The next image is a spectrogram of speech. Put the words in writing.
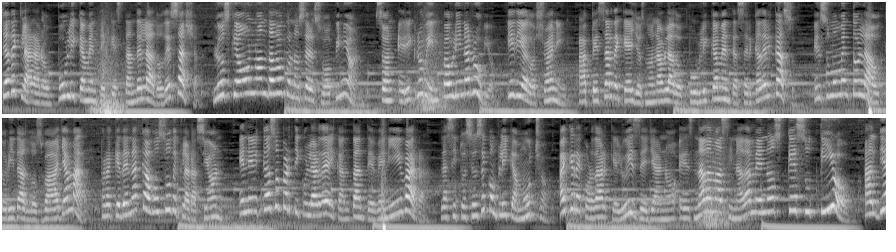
ya declararon públicamente que están del lado de Sasha, los que aún no han dado a conocer su opinión son Eric Rubin, Paulina Rubio y Diego Schwenning. A pesar de que ellos no han hablado públicamente acerca del caso, en su momento la autoridad los va a llamar para que den a cabo su declaración. En el caso particular del cantante Benny Ibarra, la situación se complica mucho. Hay que recordar que Luis de Llano es nada más y nada menos que su tío. Al día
